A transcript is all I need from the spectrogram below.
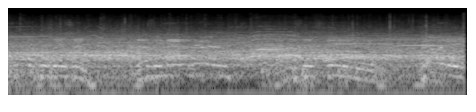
Position. Designated hitter, number 16, Billy.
